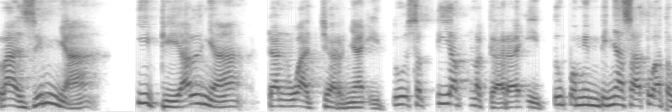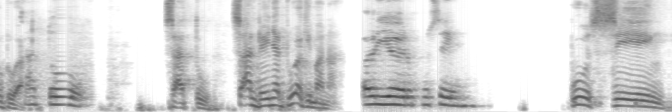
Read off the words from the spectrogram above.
lazimnya, idealnya, dan wajarnya itu setiap negara itu pemimpinnya satu atau dua? Satu. Satu. Seandainya dua gimana? Iya, pusing pusing.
